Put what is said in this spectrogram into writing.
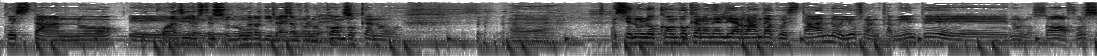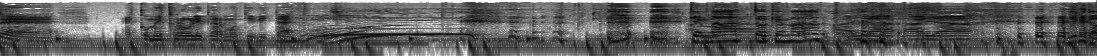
quest'anno. E, e quasi lo stesso numero di cioè, non lo match. convocano... eh se non lo convocano nell'Irlanda quest'anno, io francamente non lo so, forse è come Crowley per motivi tecnici. che aia, matto, che matto. Aia, aia. Io vi do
